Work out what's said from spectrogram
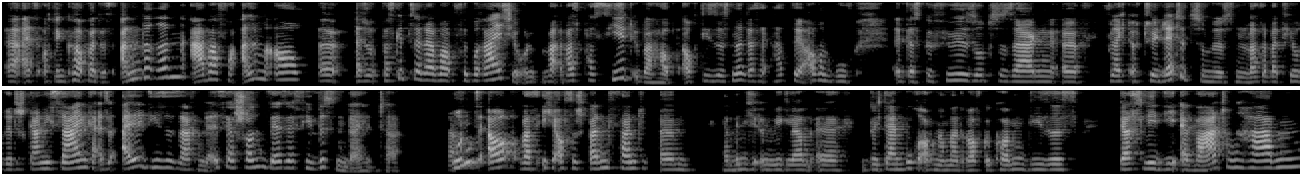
äh, als auch den Körper des anderen, aber vor allem auch, äh, also was gibt's denn da überhaupt für Bereiche und wa was passiert überhaupt? Auch dieses, ne, das hast du ja auch im Buch, äh, das Gefühl sozusagen, äh, vielleicht auf Toilette zu müssen, was aber theoretisch gar nicht sein kann. Also all diese Sachen, da ist ja schon sehr, sehr viel Wissen dahinter. Ja. Und auch, was ich auch so spannend fand, ähm, da bin ich irgendwie, glaube äh, durch dein Buch auch nochmal drauf gekommen, dieses, dass wir die Erwartung haben,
